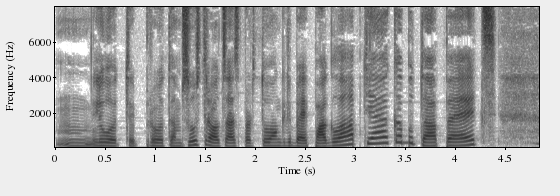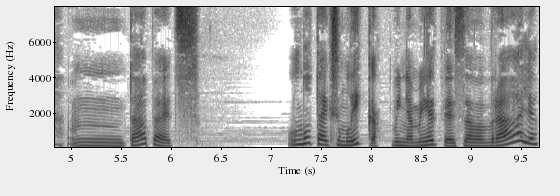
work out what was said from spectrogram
mm, ļoti, protams, uztraucās par to un gribēja paglābt Jēkabu, tāpēc, mm, tāpēc nu, teiksim, lika viņam iet pie sava brāļa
